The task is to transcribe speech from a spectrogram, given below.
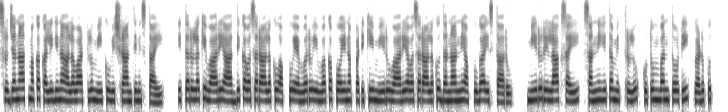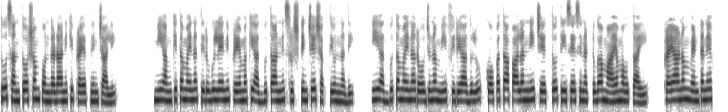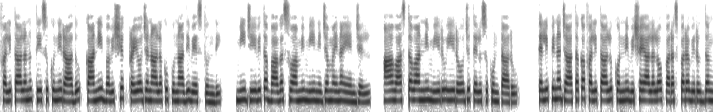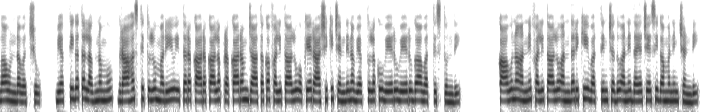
సృజనాత్మక కలిగిన అలవాట్లు మీకు విశ్రాంతినిస్తాయి. ఇతరులకి వారి ఆర్థికవసరాలకు అప్పు ఎవ్వరు ఇవ్వకపోయినప్పటికీ మీరు వారి అవసరాలకు ధనాన్ని అప్పుగా ఇస్తారు. మీరు రిలాక్స్ అయి సన్నిహిత మిత్రులు కుటుంబంతోటి గడుపుతూ సంతోషం పొందడానికి ప్రయత్నించాలి. మీ అంకితమైన తిరుగులేని ప్రేమకి అద్భుతాన్ని సృష్టించే శక్తి ఉన్నది. ఈ అద్భుతమైన రోజున మీ ఫిర్యాదులు కోపతాపాలన్నీ చేత్తో తీసేసినట్టుగా మాయమవుతాయి. ప్రయాణం వెంటనే ఫలితాలను తీసుకుని రాదు కానీ భవిష్యత్ ప్రయోజనాలకు పునాది వేస్తుంది. మీ జీవిత భాగస్వామి మీ నిజమైన ఏంజెల్. ఆ వాస్తవాన్ని మీరు ఈ రోజు తెలుసుకుంటారు. తెలిపిన జాతక ఫలితాలు కొన్ని విషయాలలో పరస్పర విరుద్ధంగా ఉండవచ్చు. వ్యక్తిగత లగ్నము గ్రాహస్థితులు మరియు ఇతర కారకాల ప్రకారం జాతక ఫలితాలు ఒకే రాశికి చెందిన వ్యక్తులకు వేరు వేరుగా వర్తిస్తుంది. కావున అన్ని ఫలితాలు అందరికీ వర్తించదు అని దయచేసి గమనించండి.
